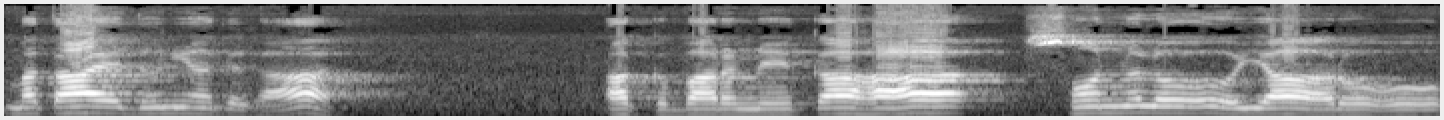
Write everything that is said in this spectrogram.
متائے دنیا کے ساتھ۔ اکبر نے کہا، سن لو یارو،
